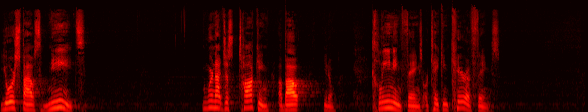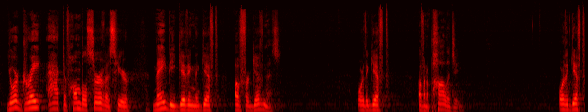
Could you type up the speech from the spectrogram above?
your spouse needs. We're not just talking about, you know, cleaning things or taking care of things. Your great act of humble service here may be giving the gift of forgiveness or the gift of an apology or the gift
